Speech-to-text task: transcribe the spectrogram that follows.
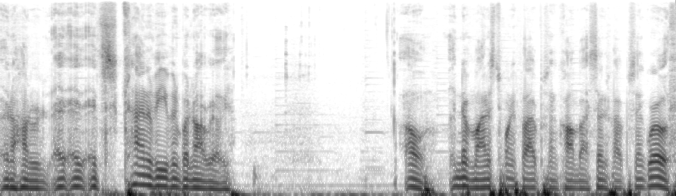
and 100. It's kind of even, but not really. Oh, never mind. It's 25% combat, 75% growth.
